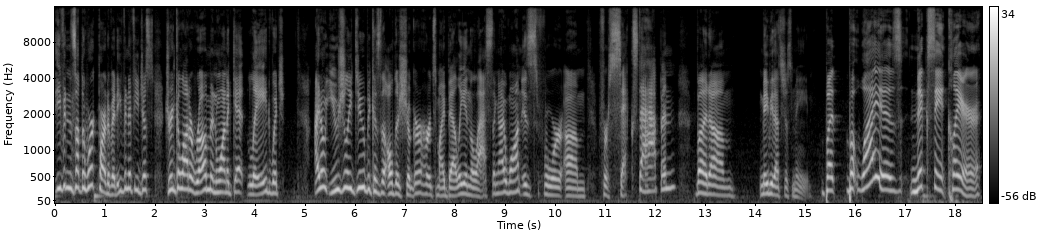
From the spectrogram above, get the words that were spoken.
even it's not the work part of it. Even if you just drink a lot of rum and want to get laid, which I don't usually do because the, all the sugar hurts my belly, and the last thing I want is for um for sex to happen. But um maybe that's just me. But but why is Nick St. Clair,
